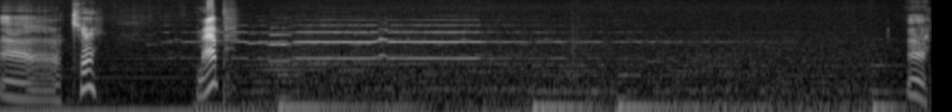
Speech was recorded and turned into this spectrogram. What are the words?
Uh, okay. Map? Ah.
